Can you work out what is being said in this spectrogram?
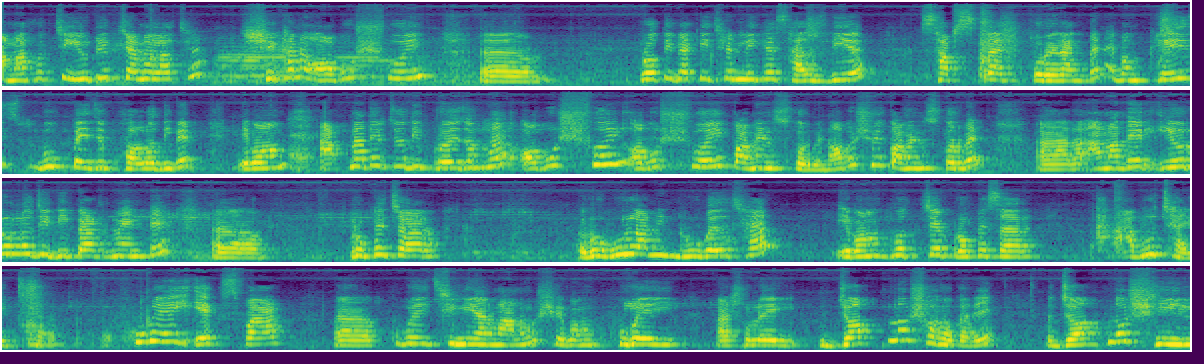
আমার হচ্ছে ইউটিউব চ্যানেল আছে। সেখানে অবশ্যই প্রতিভা কিচেন লিখে সার্চ দিয়ে সাবস্ক্রাইব করে রাখবেন এবং ফেসবুক পেজে ফলো দিবেন এবং আপনাদের যদি প্রয়োজন হয় অবশ্যই অবশ্যই কমেন্টস করবেন, অবশ্যই কমেন্টস করবেন। আর আমাদের ইউরোলজি ডিপার্টমেন্টে প্রফেসর রুহুল আমিন রুবেল স্যার এবং হচ্ছে প্রফেসর আবু ছাইদ স্যার। খুবই এক্সপার্ট খুবই সিনিয়র মানুষ এবং খুবই আসলে যত্ন সহকারে যত্নশীল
